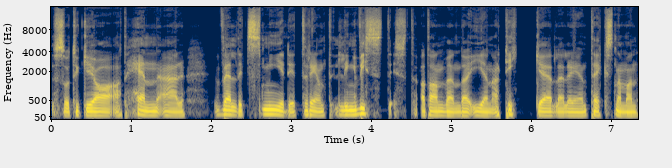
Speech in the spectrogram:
så tycker jag att hen är väldigt smidigt rent lingvistiskt att använda i en artikel eller i en text när man,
